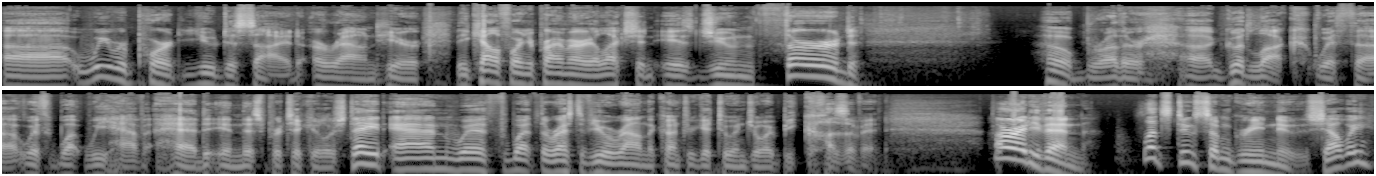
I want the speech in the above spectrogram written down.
Uh, we report, you decide around here. The California primary election is June 3rd. Oh, brother, uh, good luck with uh, with what we have ahead in this particular state and with what the rest of you around the country get to enjoy because of it. Alrighty then, let's do some green news, shall we?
